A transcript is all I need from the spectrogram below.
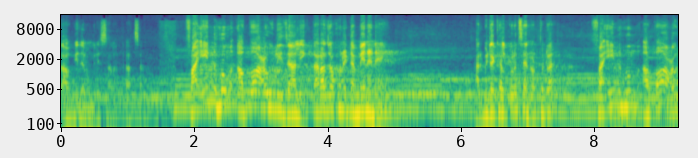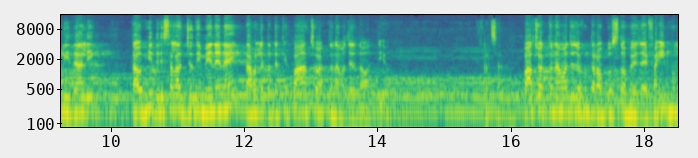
তাওহীদ এবং রিসালাত আচ্ছা। ফাইনহুম আতাউ লিযালিক, তারা যখন এটা মেনে নেয়, আরবিটা খেয়াল করেছেন অর্থটা? ফাইনহুম আতাউ লিযালিক তাওহীদ রিসালাত যদি মেনে নেয়, তাহলে তাদেরকে পাঁচ ওয়াক্ত নামাজের দাওয়াত দিও। আচ্ছা পাঁচ ওয়াক্ত নামাজে যখন তারা অভ্যস্ত হয়ে যায়, ফাইনহুম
